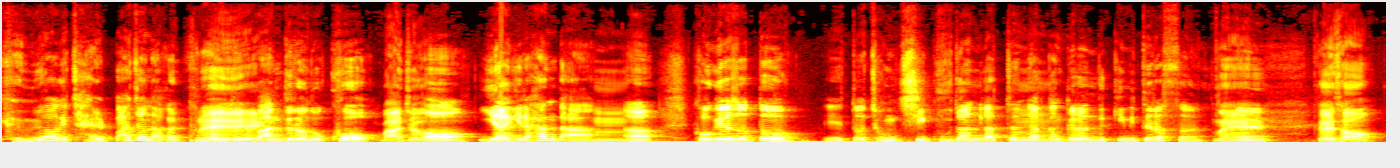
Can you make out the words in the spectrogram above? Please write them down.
교묘하게 잘 빠져나갈 그래. 구멍들을 만들어 놓고 맞아. 어 이야기를 한다. 음. 어, 거기에서 또, 예, 또 정치 구단 같은 음. 약간 그런 느낌이 들었어요. 네. 예. 그래서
